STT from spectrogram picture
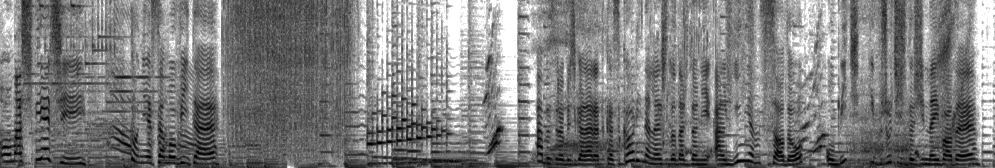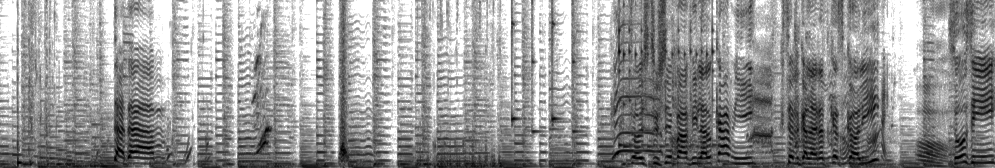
Ona świeci! To niesamowite! Aby zrobić galaretkę z coli, należy dodać do niej alginian z sodu, ubić i wrzucić do zimnej wody. Tadam! Ktoś tu się bawi lalkami. Chcesz galaretkę z coli? Suzy!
